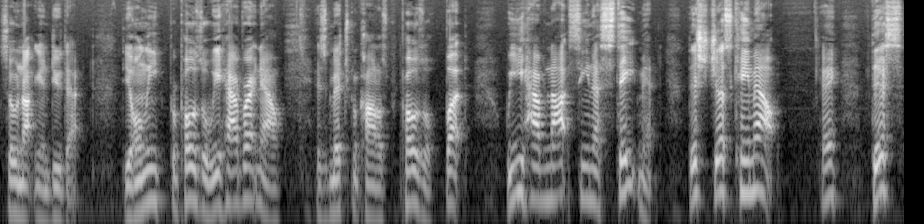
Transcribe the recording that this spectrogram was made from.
So we're not going to do that. The only proposal we have right now is Mitch McConnell's proposal. But we have not seen a statement. This just came out. Okay? This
